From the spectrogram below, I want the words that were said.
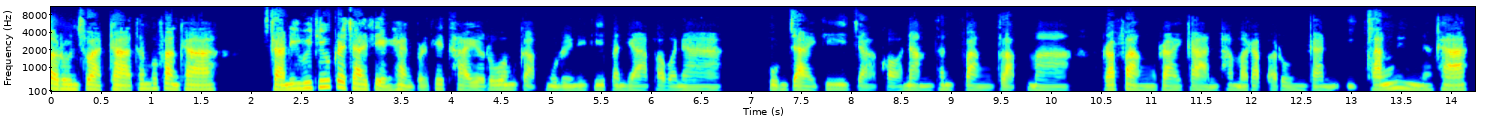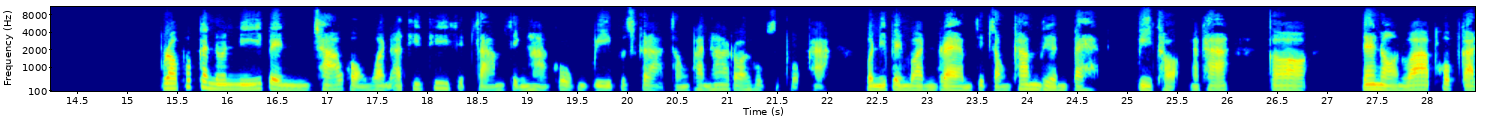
อรุณสวัสดิ์ค่ะท่านผู้ฟังค่ะสถานีวิทยุกระจายเสียงแห่งประเทศไทยร่วมกับมูลนิธิปัญญาภาวนา ภูมิใจที่จะขอนำท่านฟังกลับมา รับฟังรายการธรรมรับอรุณกันอีกครั้งหนึ่งนะคะ เราพบกันวันนี้เป็นเช้าของวันอาทิตย์ที่ 13 สิงหาคมปีพุทธศักราช 2566 ค่ะ วันนี้เป็นวันแรม 12ค่ำเดือน 8 ปีเถาะนะคะ ก็ แน่นอนว่าพบกัน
